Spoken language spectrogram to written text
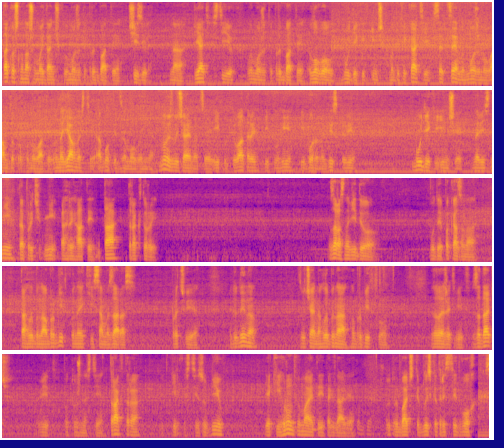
Також на нашому майданчику ви можете придбати чизель на 5 стійок, ви можете придбати ловол будь-яких інших модифікацій. Все це ми можемо вам запропонувати в наявності або під замовлення. Ну і звичайно, це і культиватори, і плуги, і боронодискові, будь-які інші навісні та причіпні агрегати та трактори. Зараз на відео буде показана та глибина обробітку, на якій саме зараз працює людина. Звичайно, глибина обробітку залежить від задач, від потужності трактора, від кількості зубів, який ґрунт ви маєте і так далі. Тут ви бачите близько 32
